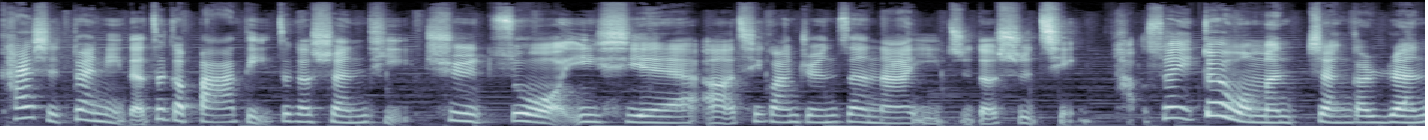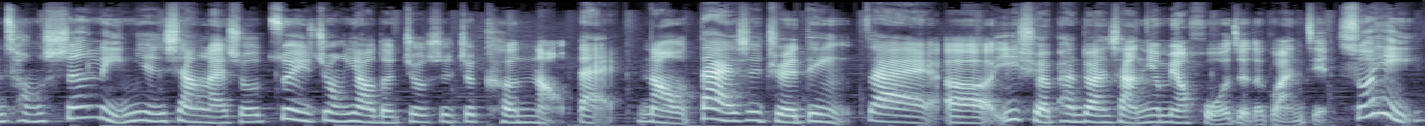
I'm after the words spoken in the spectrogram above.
开始对你的这个 body 这个身体去做一些呃器官捐赠啊、移植的事情。好，所以对我们整个人从生理面相来说，最重要的就是这颗脑袋，脑袋。还是决定在呃医学判断上你有没有活着的关键，所以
